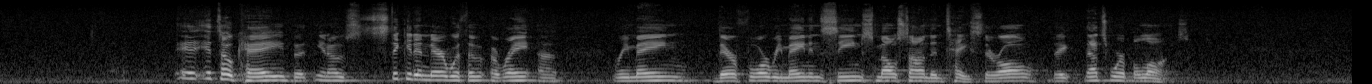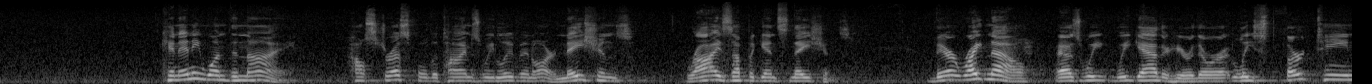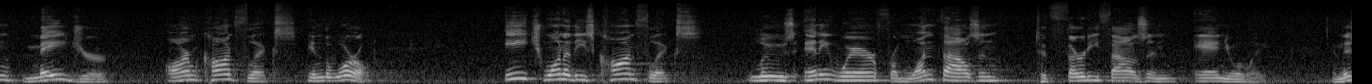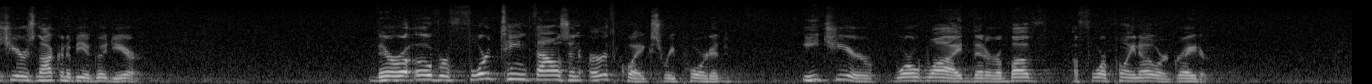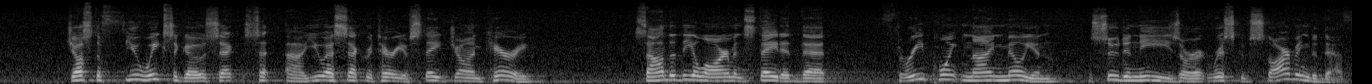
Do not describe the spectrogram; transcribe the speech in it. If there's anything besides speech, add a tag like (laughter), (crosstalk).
It, it's okay, but you know, stick it in there with a, a, a remain therefore remain and seem, smell, sound, and taste. They're all, they, that's where it belongs. Can anyone deny how stressful the times we live in are? Nations rise up against nations. There, right now, as we, we gather here, there are at least 13 major armed conflicts in the world. Each one of these conflicts lose anywhere from 1,000 to 30,000 annually. And this year is not going to be a good year. There are over 14,000 earthquakes reported each year worldwide that are above a 4.0 or greater. Just a few weeks ago, Sec- uh, U.S. Secretary of State John Kerry sounded the alarm and stated that 3.9 million Sudanese are at risk of starving to death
